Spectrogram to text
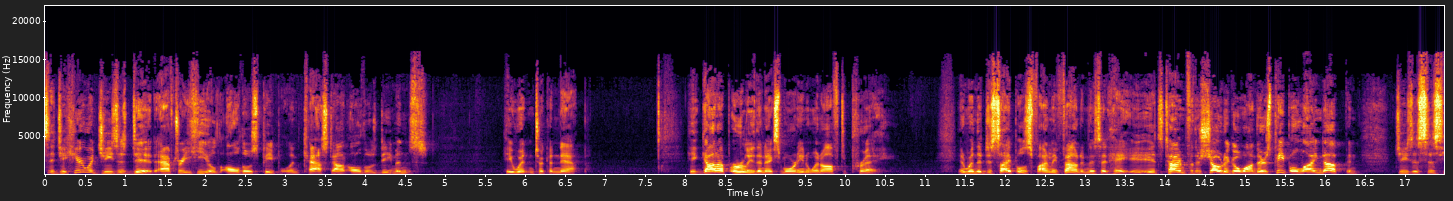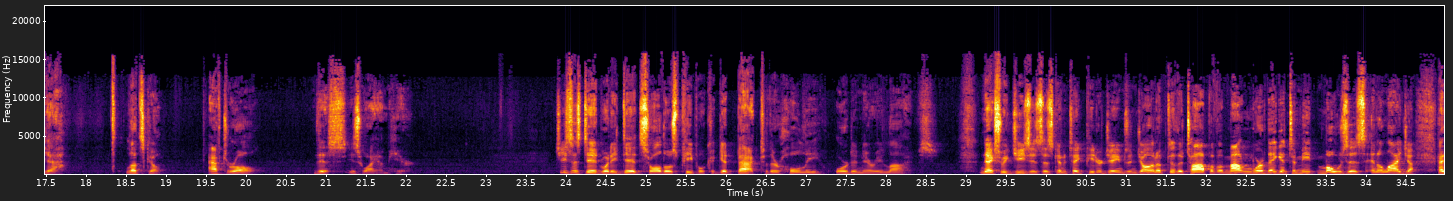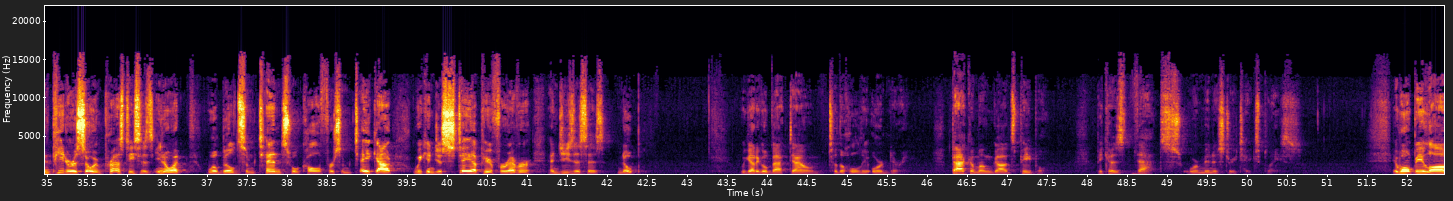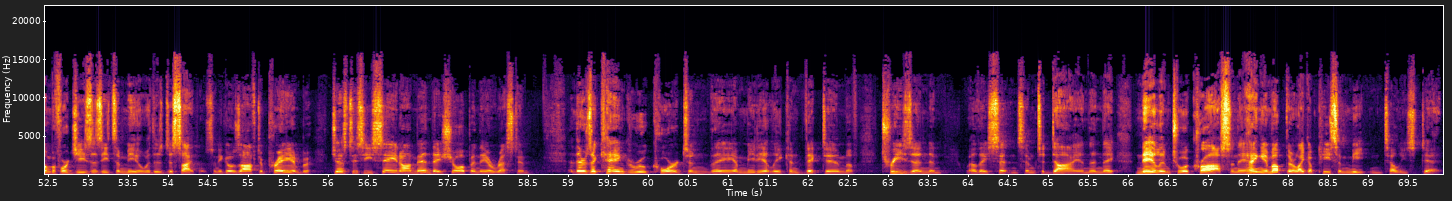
Did you hear what Jesus did after he healed all those people and cast out all those demons? He went and took a nap. He got up early the next morning and went off to pray. And when the disciples finally found him, they said, Hey, it's time for the show to go on. There's people lined up. And Jesus says, Yeah, let's go. After all, this is why I'm here. Jesus did what he did so all those people could get back to their holy, ordinary lives. Next week, Jesus is going to take Peter, James, and John up to the top of a mountain where they get to meet Moses and Elijah. And Peter is so impressed, he says, You know what? We'll build some tents, we'll call for some takeout, we can just stay up here forever. And Jesus says, Nope. We got to go back down to the holy, ordinary back among God's people because that's where ministry takes place. It won't be long before Jesus eats a meal with his disciples and he goes off to pray. And just as he's saying amen, they show up and they arrest him. There's a kangaroo court and they immediately convict him of treason and well, they sentence him to die and then they nail him to a cross and they hang him up there like a piece of meat until he's dead.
